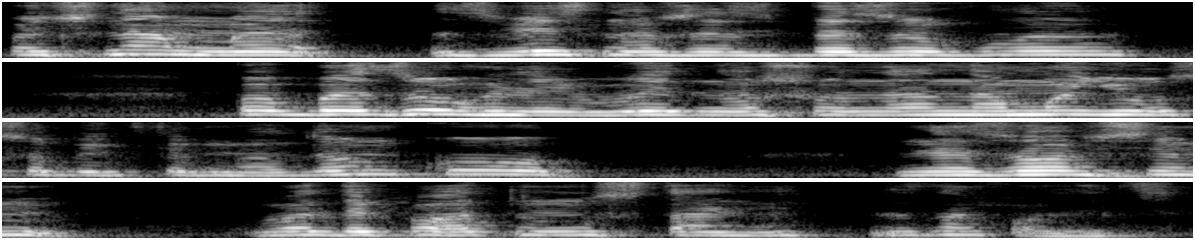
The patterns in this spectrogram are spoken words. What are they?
Почнемо ми, звісно ж, з безуглою. По безуглі видно, що на, на мою суб'єктивну думку не зовсім в адекватному стані знаходиться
